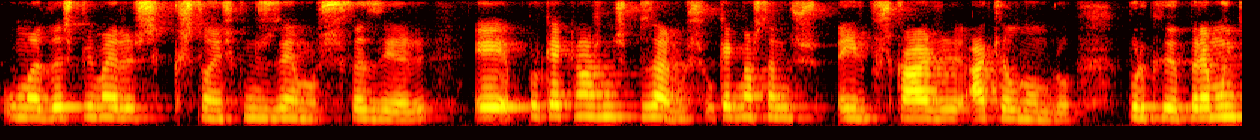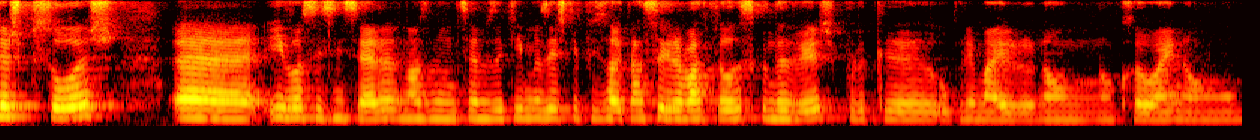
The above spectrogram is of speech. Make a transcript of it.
uma das primeiras questões que nos devemos fazer é porque é que nós nos pesamos, o que é que nós estamos a ir buscar àquele número. Porque para muitas pessoas, uh, e vou ser sincera, nós não dissemos aqui, mas este episódio está a ser gravado pela segunda vez, porque o primeiro não, não correu bem, não,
